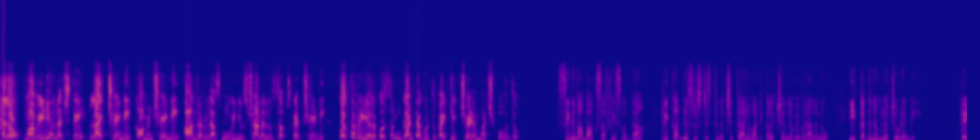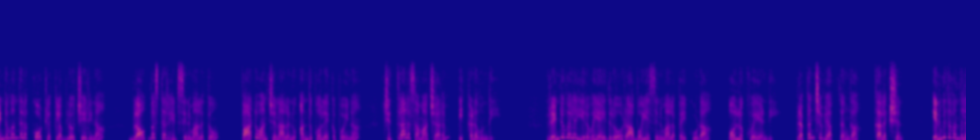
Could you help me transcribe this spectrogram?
హలో మా వీడియోలు నచ్చితే లైక్ చేయండి కామెంట్ చేయండి ఆంధ్ర విలాస్ మూవీ న్యూస్ ఛానల్ను సబ్స్క్రైబ్ చేయండి. కొత్త వీడియోల కోసం గంటా గుర్తుపై క్లిక్ చేయడం మర్చిపోవద్దు. సినిమా బాక్సాఫీస్ వద్ద రికార్డులు సృష్టిస్తున్న చిత్రాలు వాటి కలెక్షన్ల వివరాలను ఈ కథనంలో చూడండి. రెండు వందల కోట్ల క్లబ్లో చేరిన బ్లాక్బస్టర్ హిట్ సినిమాలతో పాటు అంచనాలను అందుకోలేకపోయినా చిత్రాల సమాచారం ఇక్కడ ఉంది. రెండు వేల ఇరవై ఐదులో రాబోయే సినిమాలపై కూడా ఓ లుక్ వేయండి. ప్రపంచవ్యాప్తంగా కలెక్షన్ ఎనిమిది వందల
